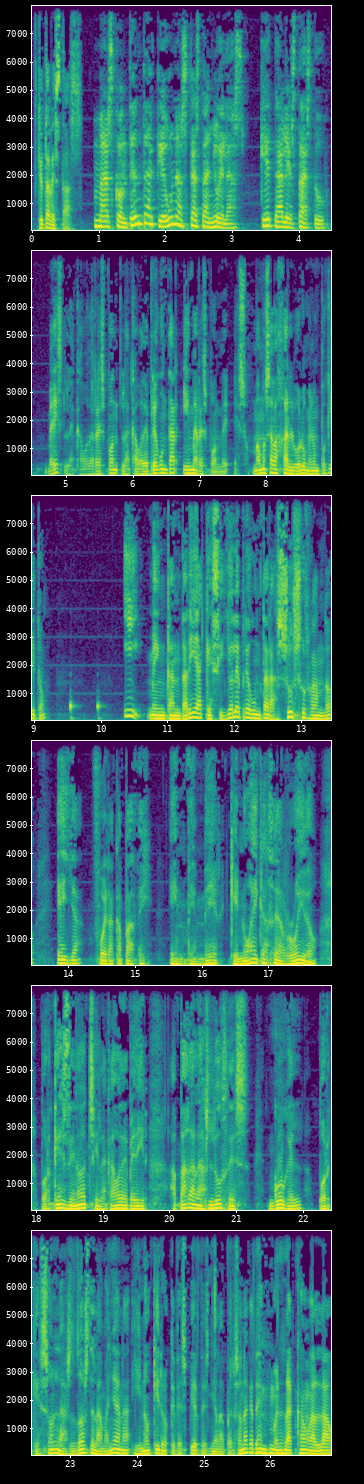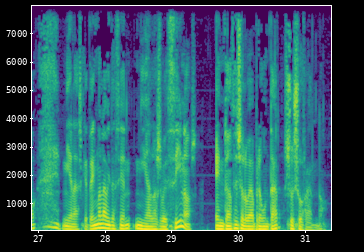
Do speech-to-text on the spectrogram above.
¿Qué tal estás? Más contenta que unas castañuelas. ¿Qué tal estás tú? ¿Veis? Le acabo de, le acabo de preguntar y me responde eso. Vamos a bajar el volumen un poquito. Y me encantaría que si yo le preguntara susurrando, ella fuera capaz de entender que no hay que hacer ruido porque es de noche y le acabo de pedir apaga las luces Google porque son las 2 de la mañana y no quiero que despiertes ni a la persona que tengo en la cama al lado, ni a las que tengo en la habitación, ni a los vecinos. Entonces se lo voy a preguntar susurrando.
